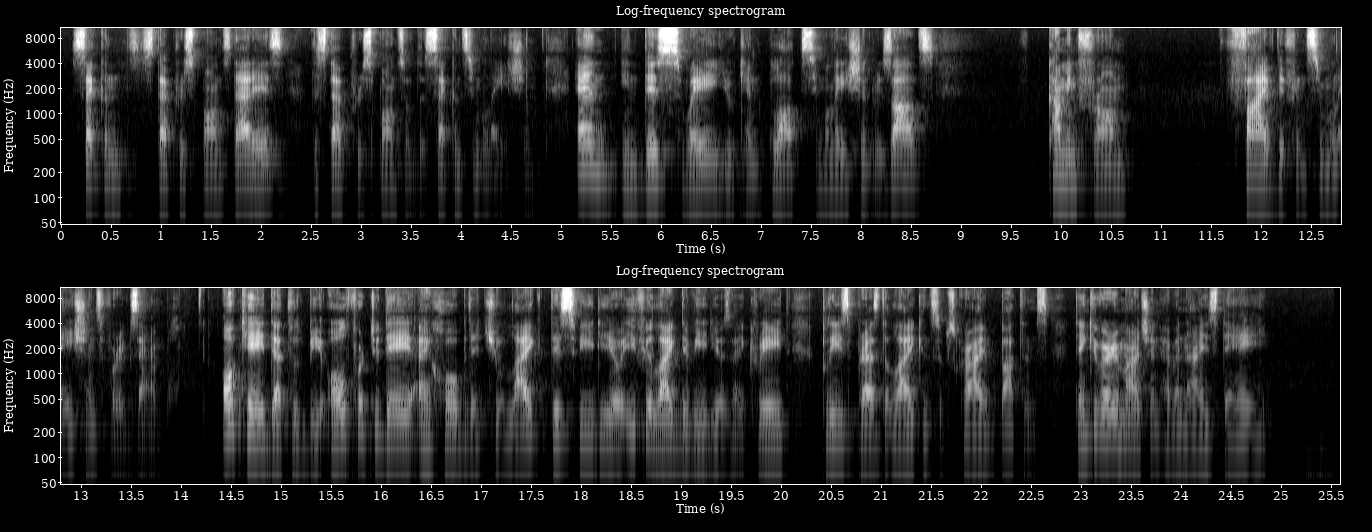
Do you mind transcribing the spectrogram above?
second step response that is the step response of the second simulation and in this way you can plot simulation results coming from five different simulations, for example. Okay, that would be all for today. I hope that you liked this video. If you like the videos I create, please press the like and subscribe buttons. Thank you very much and have a nice day.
